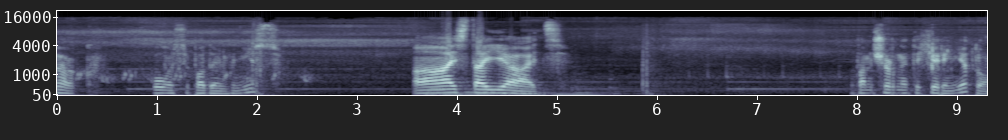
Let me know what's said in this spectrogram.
Так, полностью падаем вниз. Ай, стоять. Там черной хери нету.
